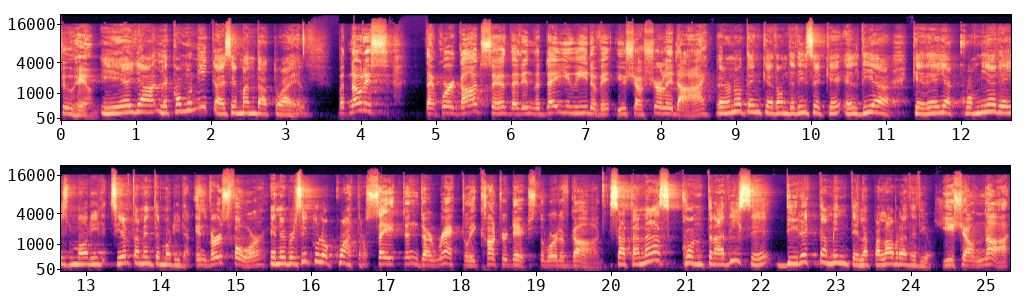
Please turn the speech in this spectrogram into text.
to him. y ella le comunica ese mandato a él. But notice that where God said that in the day you eat of it, you shall surely die, Pero noten que donde dice que el día que de ella comiereis morir, ciertamente morirá. in verse 4, En el versículo 4, Satan directly contradicts the word of God. Satanás contradice directamente la palabra de Dios. Ye shall not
